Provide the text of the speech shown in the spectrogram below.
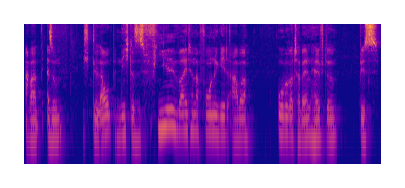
aber also ich glaube nicht, dass es viel weiter nach vorne geht, aber obere Tabellenhälfte bis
